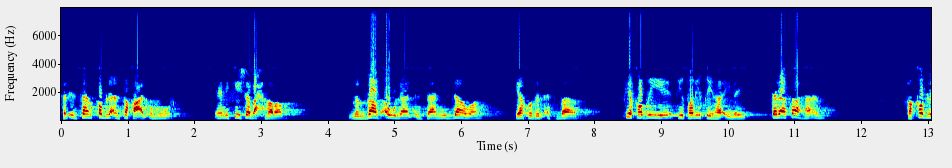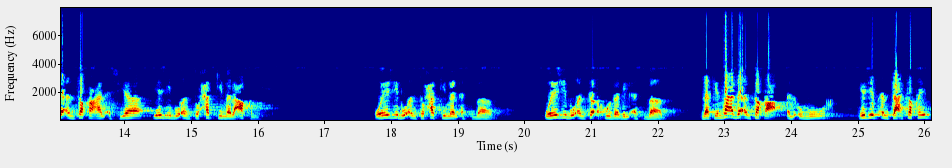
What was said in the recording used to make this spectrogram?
فالإنسان قبل أن تقع الأمور يعني في شبح مرض من باب أولى الإنسان يتداوى يأخذ الأسباب. في قضية في طريقها إليك تلافاها أنت. فقبل أن تقع الأشياء يجب أن تحكم العقل ويجب أن تحكم الأسباب ويجب أن تأخذ بالأسباب. لكن بعد أن تقع الأمور يجب أن تعتقد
